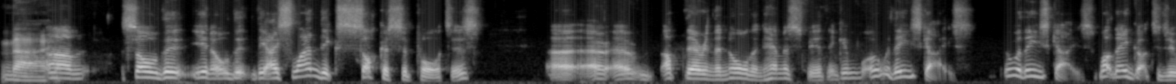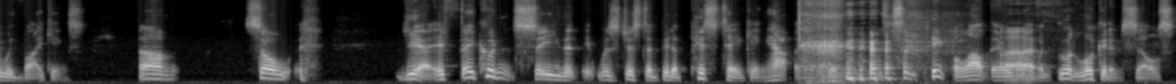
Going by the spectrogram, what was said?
No. Um, so the you know the, the Icelandic soccer supporters uh, are, are, up there in the northern hemisphere thinking, who are these guys? Who are these guys? What they got to do with Vikings? Um, so yeah, if they couldn't see that it was just a bit of piss taking happening, then some people out there would uh, have a good look at themselves.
